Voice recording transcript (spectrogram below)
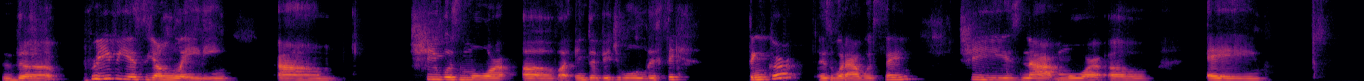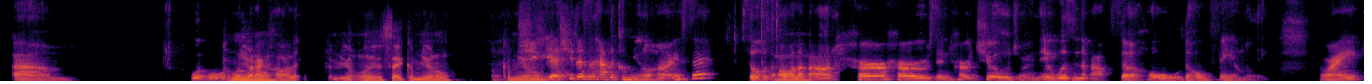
The previous young lady, um, she was more of an individualistic thinker, is what I would say. She's not more of a um, what, what, what would I call it? Communal. Let's say communal. Communal. She, yeah, she doesn't have the communal mindset. So it was mm-hmm. all about her, hers, and her children. It wasn't about the whole, the whole family, right?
